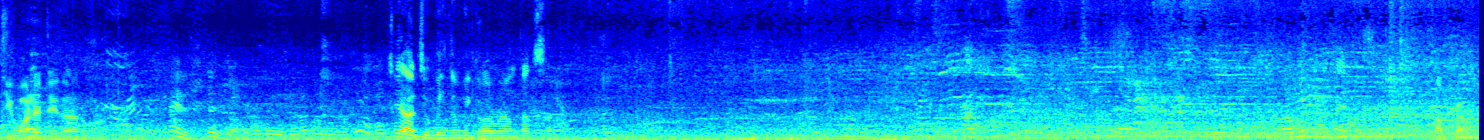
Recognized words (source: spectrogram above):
Do you want to do that or? Yeah, to we then we go around that side? Okay.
